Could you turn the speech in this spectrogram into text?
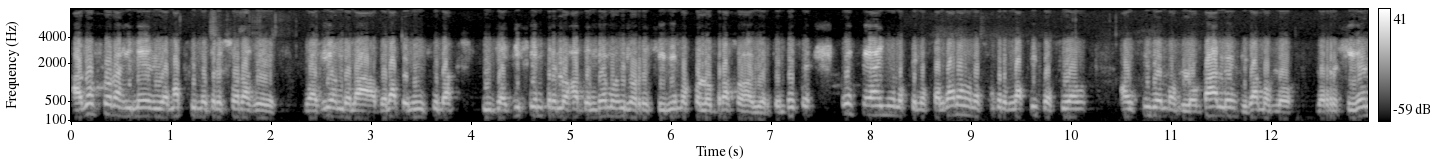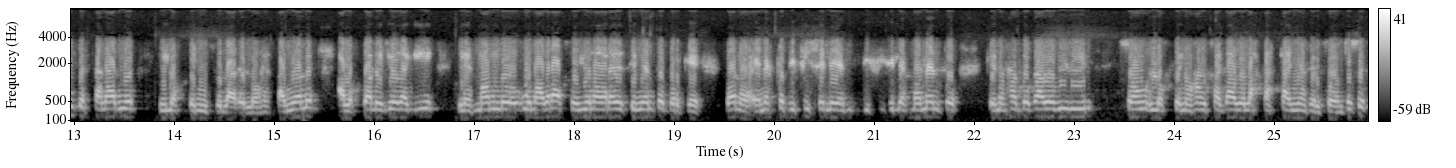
a, dos horas y media, máximo tres horas de, de avión de la, de la península y que aquí siempre los atendemos y los recibimos con los brazos abiertos. Entonces, este año los que nos salvaron a nosotros la situación han sido los locales, digamos, los, los residentes canarios y los peninsulares, los españoles, a los cuales yo de aquí les mando un abrazo y un agradecimiento porque, bueno, en estos difíciles, difíciles momentos que nos ha tocado vivir, son los que nos han sacado las castañas del fuego. Entonces,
